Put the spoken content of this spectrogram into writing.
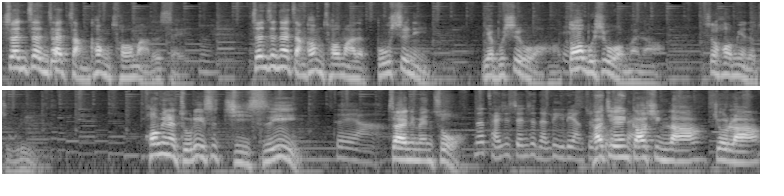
真正在掌控筹码的谁？嗯，真正在掌控筹码的不是你，也不是我，都不是我们哦，是后面的主力。后面的主力是几十亿，对呀，在那边做，那才是真正的力量。他今天高兴拉就拉，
